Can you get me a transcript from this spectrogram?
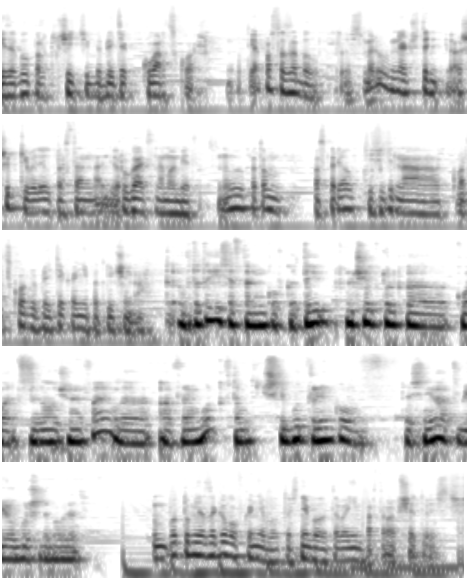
и забыл подключить библиотеку Quartz Core. Вот, я просто забыл. То есть, смотрю, у меня что-то ошибки выдают постоянно, ругаются на мой метод. Ну, и потом посмотрел, действительно, Quartz Core библиотека не подключена. Вот это и есть автолинковка. Ты подключил только Quartz заголовочные файлы, а фреймворк автоматически будет пролинкован. То есть не надо тебе его больше добавлять. Вот у меня заголовка не было, то есть не было этого импорта вообще, то есть...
